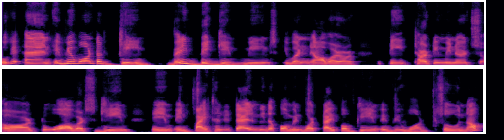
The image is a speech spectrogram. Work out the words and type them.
Okay. And if you want a game, very big game means one hour or 30 minutes or two hours game in, in Python to tell me the comment what type of game if you want. So now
